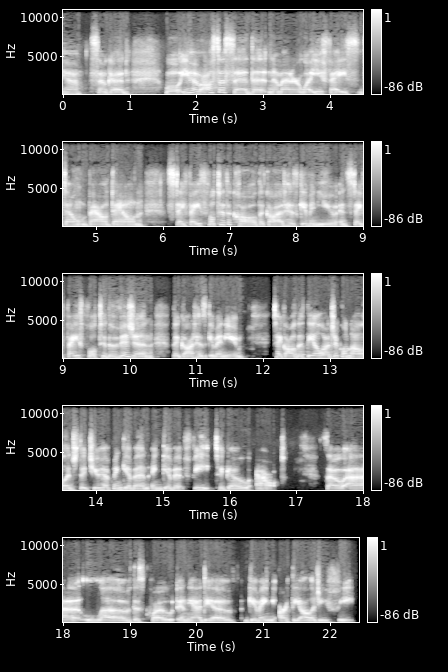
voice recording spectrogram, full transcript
Yeah, so good. Well, you have also said that no matter what you face, don't bow down. Stay faithful to the call that God has given you and stay faithful to the vision that God has given you. Take all the theological knowledge that you have been given and give it feet to go out. So I love this quote and the idea of giving our theology feet.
